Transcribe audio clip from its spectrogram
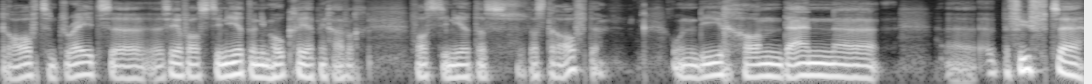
Drafts und Trades äh, sehr fasziniert und im Hockey hat mich einfach fasziniert das, das Draften. Und ich habe dann äh, äh, etwa 15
